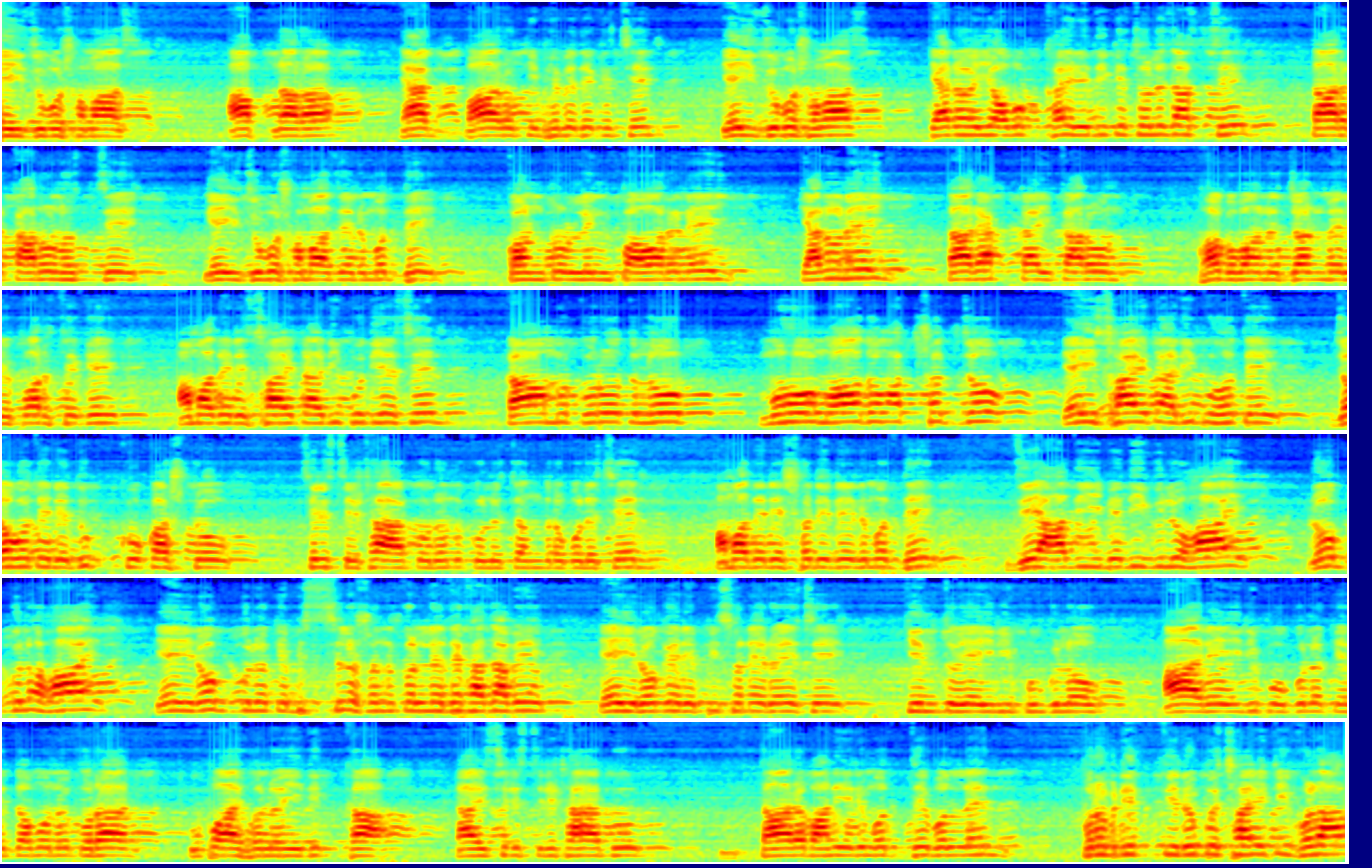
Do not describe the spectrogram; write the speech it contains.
এই যুব সমাজ। আপনারা একবারও কি ভেবে দেখেছেন, এই যুব সমাজ কেন এই অবক্ষয়ের দিকে চলে যাচ্ছে? তার কারণ হচ্ছে এই যুব সমাজের মধ্যে কন্ট্রোলিং পাওয়ার নেই। কেন নেই? তার একটাই কারণ ভগবানের জন্মের পর থেকে আমাদের ছয়টা রিপু দিয়েছেন। কাম ক্রোধ লোভ, মোহ মদ মাৎসর্য, এই ছয়টা রিপু হতে জগতের দুঃখ, কষ্ট শ্রী শ্রী ঠাকুর অনুকূলচন্দ্র বলেছেন, আমাদের শরীরের মধ্যে যে আদি বেদিগুলো হয়, রোগগুলো হয়, এই রোগগুলোকে বিশ্লেষণ করলে দেখা যাবে, এই রোগের পিছনে রয়েছে কিন্তু এই রিপুগুলো, আর এই রিপুগুলোকে দমন করার উপায় হলো এই দীক্ষা। তাই শ্রী শ্রী ঠাকুর তার বাণীর মধ্যে বললেন প্রবৃত্তির রূপ ছয়টি ঘোড়া,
